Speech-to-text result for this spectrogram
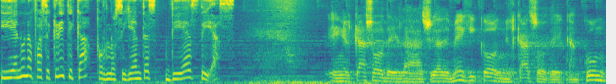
y en una fase crítica por los siguientes 10 días. En el caso de la Ciudad de México, en el caso de Cancún,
